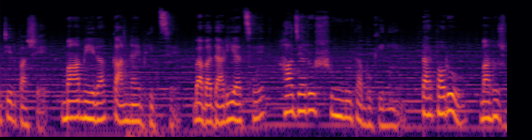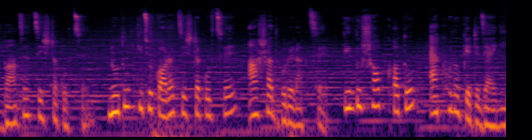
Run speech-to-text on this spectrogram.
ইটের পাশে, মা মেয়েরা কান্নায় ভিজছে, বাবা দাঁড়িয়ে আছে হাজারো শূন্যতা বুকে নিয়ে, তারপরও মানুষ বাঁচার চেষ্টা করছে। নতুন কিছু করার চেষ্টা করছে, আশা ধরে রাখছে। কিন্তু সব ক্ষত এখনও কেটে যায়নি।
